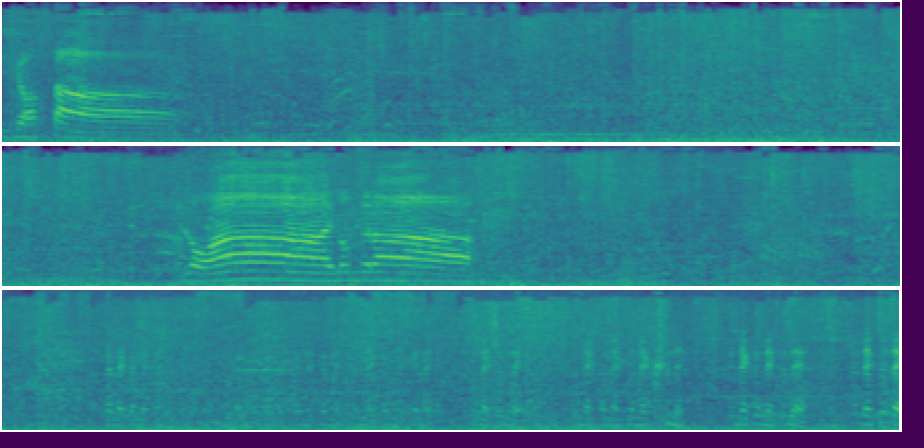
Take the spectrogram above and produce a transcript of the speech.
이겼다. 일로 와, 이놈들아. 끝내, 끝내.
